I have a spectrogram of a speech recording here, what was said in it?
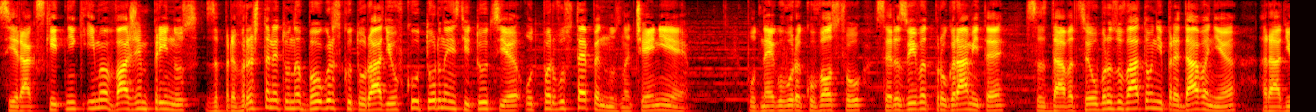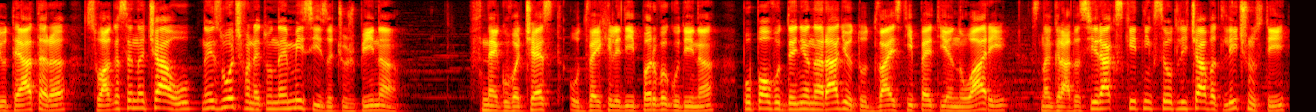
Сирак Скитник има важен принос за превръщането на българското радио в културна институция от първостепенно значение. Под негово ръководство се развиват програмите, създават се образователни предавания, радиотеатъра, слага се начало на излъчването на емисии за чужбина. В негова чест от 2001 година, по повод Деня на радиото 25 януари, с награда Сирак Скитник се отличават личности,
